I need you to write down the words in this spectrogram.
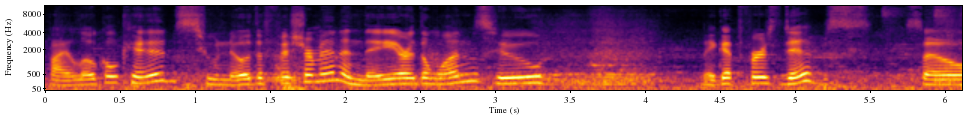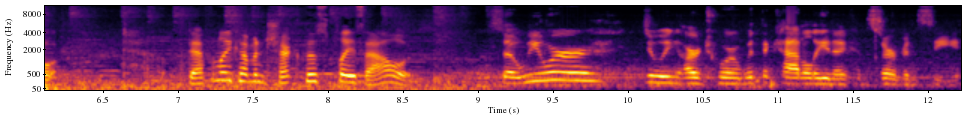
by local kids who know the fishermen, and they are the ones who they get first dibs. So definitely come and check this place out. So we were doing our tour with the Catalina Conservancy,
